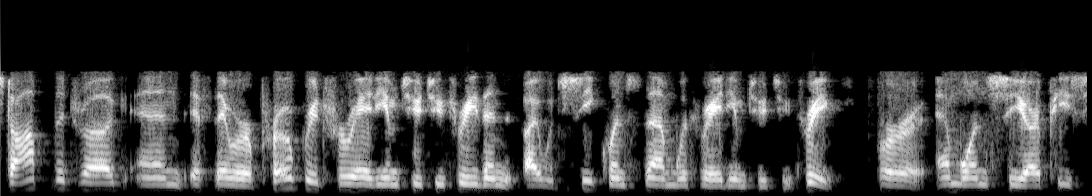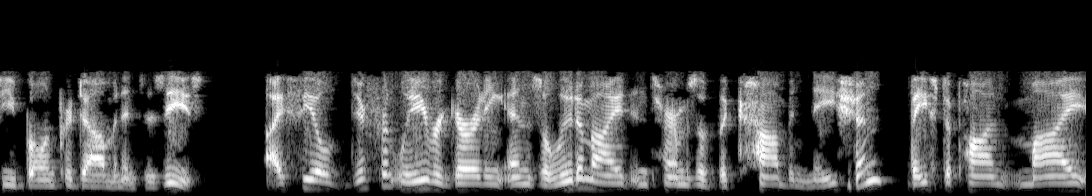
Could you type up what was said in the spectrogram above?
stop the drug, and if they were appropriate for radium 223, then I would sequence them with radium 223 for M1 CRPC bone predominant disease. I feel differently regarding enzalutamide in terms of the combination based upon my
